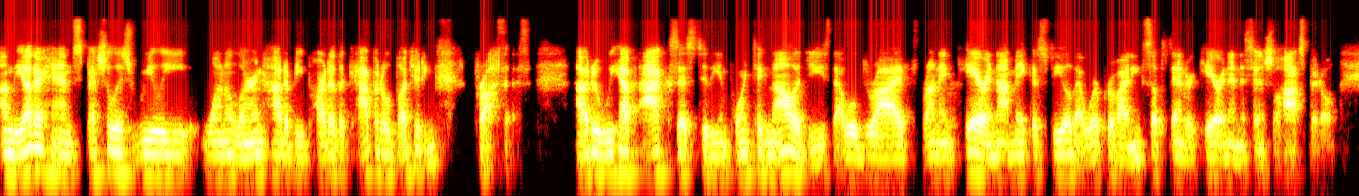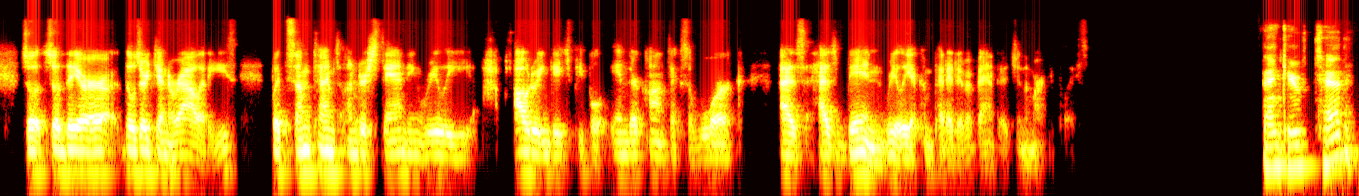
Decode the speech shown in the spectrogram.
On the other hand, specialists really want to learn how to be part of the capital budgeting process? How do we have access to the important technologies that will drive front end care and not make us feel that we're providing substandard care in an essential hospital? So, so there, those are generalities, but sometimes understanding really how to engage people in their context of work has, has been really a competitive advantage in the marketplace. Thank you. Ted?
